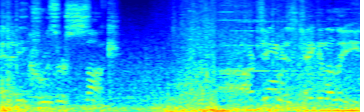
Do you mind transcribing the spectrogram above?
Enemy cruisers sunk. Our team has taken the lead.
